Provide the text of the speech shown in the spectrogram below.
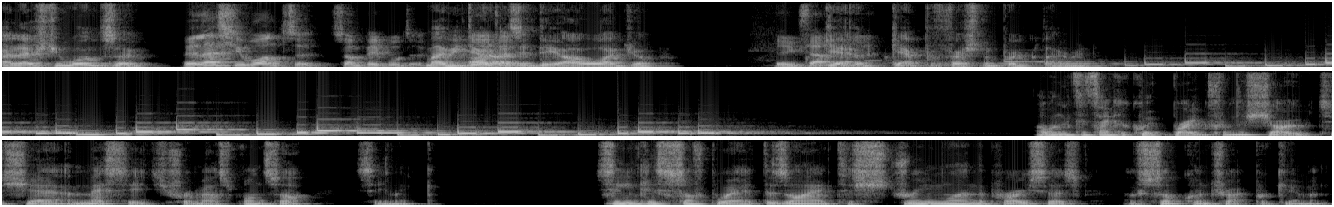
Unless you want to. unless you want to. Some people do. Maybe do I it don't. as a DIY job. exactly. Get a, get a professional bricklayer in. I wanted to take a quick break from the show to share a message from our sponsor, C-Link. C-Link is software designed to streamline the process of subcontract procurement.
